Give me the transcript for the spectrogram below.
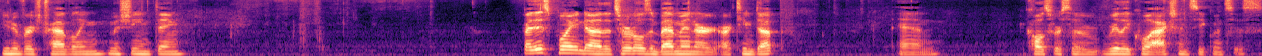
universe traveling machine thing. By this point, uh, the Turtles and Batman are, are teamed up and calls for some really cool action sequences.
